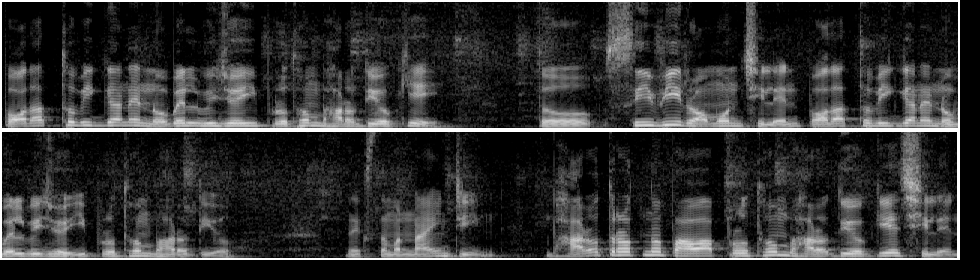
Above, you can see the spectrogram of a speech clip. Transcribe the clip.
পদার্থবিজ্ঞানে নোবেল বিজয়ী প্রথম ভারতীয় কে? তো সিভি রমন ছিলেন পদার্থবিজ্ঞানে নোবেল বিজয়ী প্রথম ভারতীয়। নেক্সট নাম্বার নাইনটিন ভারতরত্ন পাওয়া প্রথম ভারতীয় কে ছিলেন?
